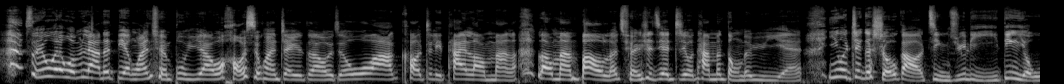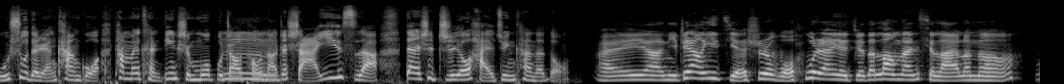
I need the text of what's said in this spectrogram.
所以，我我们俩的点完全不一样。我好喜欢这一段，我觉得哇靠，这里太浪漫了，浪漫爆了！全世界只有他们懂的语言，因为这个手稿警局里一定有无数的人看过，他们肯定是摸不着头脑，这啥意思啊？但是只有海军看得懂。哎呀，你这样一解释，我忽然也觉得浪漫起来了呢。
